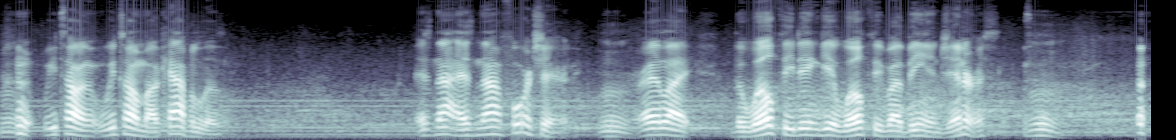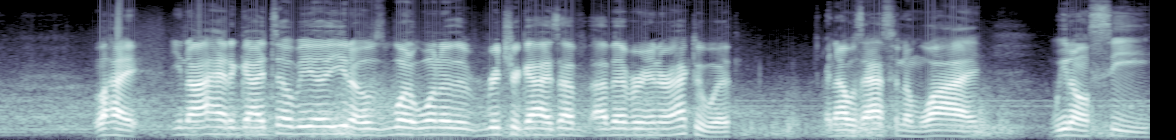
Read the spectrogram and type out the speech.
Mm. we talking we talking about capitalism. It's not it's not for charity, Mm. right? Like the wealthy didn't get wealthy by being generous. Mm. Like you know, I had a guy tell me, uh, you know, it was one one of the richer guys I've I've ever interacted with, and I was asking him why we don't see,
